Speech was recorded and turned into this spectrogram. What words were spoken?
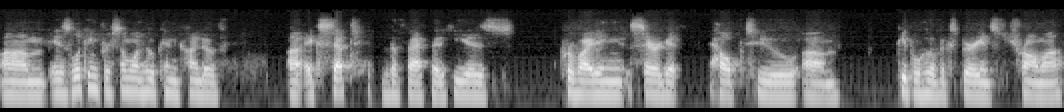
um, is looking for someone who can kind of uh, accept the fact that he is providing surrogate help to um, people who have experienced trauma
